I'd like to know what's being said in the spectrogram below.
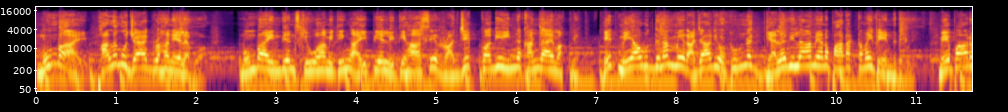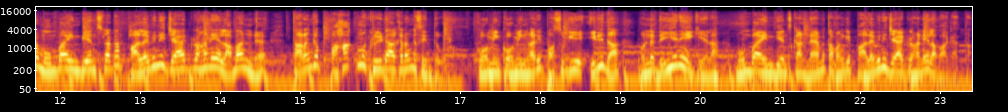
මුම්බයි පළමු ජයග්‍රහණය ලැබවා. මුම්බා ඉන්දියන්ස් කිව්හමිතින් IPL ඉතිහාසේ රජෙක් වගේ ඉන්න කණ්ඩායමක්නේ. ඒත් මේ අවුද්ධ නම් මේ රජාගේ ඔටුන්න ගැලවිලාම යන පාටක් තමයි පේන්ඩතිබුණි. මේ පාර මුම්බා ඉන්දියන්ස්ලට පලවෙනි ජයග්‍රහණය ලබන්ඩ තරඟ පහක්ම ක්‍රීඩා කරන්න සිද්ධ වුණ. කොමින් කොමින් හරි පසුගේ ඉරිදා ඔන්න දෙයනේ කියලා මුම්බා ඉන්දියන්ස් කණ්ඩෑම තමන්ගේ පලවෙනි ජයග්‍රහණය ලබාගත්තා.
